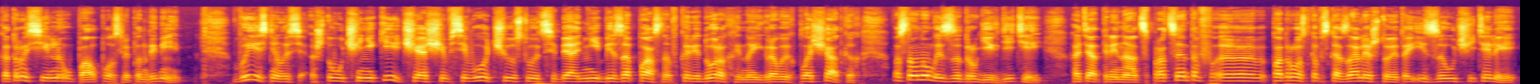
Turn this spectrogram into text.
который сильно упал после пандемии. Выяснилось, что ученики чаще всего чувствуют себя небезопасно в коридорах и на игровых площадках, в основном из-за других детей, хотя 13% э, подростков сказали, что это из-за учителей.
